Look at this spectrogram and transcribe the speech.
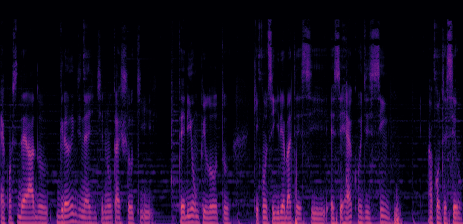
é considerado grande, né? A gente nunca achou que teria um piloto que conseguiria bater esse, esse recorde, sim, aconteceu.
